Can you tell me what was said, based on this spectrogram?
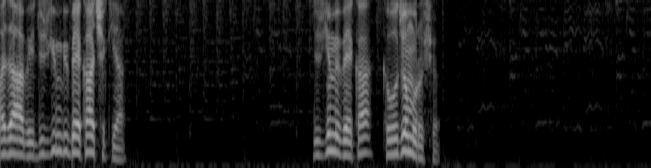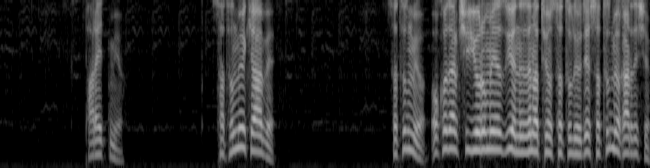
Hadi abi düzgün bir BK çık ya. Düzgün bir BK. Kıvılcım vuruşu. Para etmiyor. Satılmıyor ki abi. Satılmıyor. O kadar kişi yoruma yazıyor neden atıyorsun satılıyor diye. Satılmıyor kardeşim.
